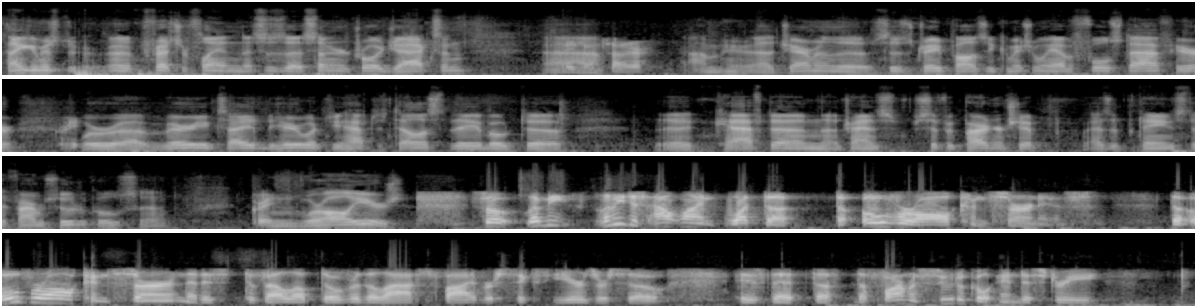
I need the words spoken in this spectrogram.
Thank you, Mr. uh, Professor Flynn. This is uh, Senator Troy Jackson. How you Uh, doing, Senator? I'm here, uh, Chairman of the Citizens Trade Policy Commission. We have a full staff here. Great. We're uh, very excited to hear what you have to tell us today about uh, the CAFTA and the Trans-Pacific Partnership as it pertains to pharmaceuticals. Uh, Great. and We're all ears. So let me let me just outline what the the overall concern is. The overall concern that has developed over the last five or six years or so is that the the pharmaceutical industry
